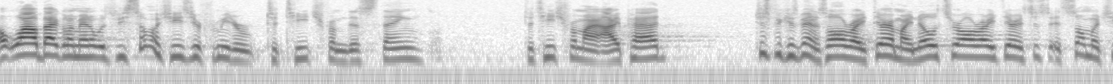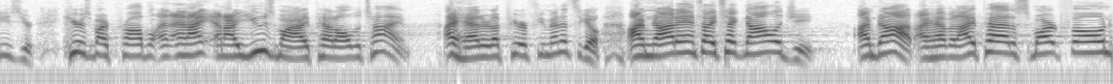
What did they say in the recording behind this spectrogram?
a while back going, man, it would be so much easier for me to, to teach from this thing, to teach from my iPad. Just because, man, it's all right there. My notes are all right there. It's just, it's so much easier. Here's my problem. And, and, I, and I use my iPad all the time. I had it up here a few minutes ago. I'm not anti technology. I'm not. I have an iPad, a smartphone.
